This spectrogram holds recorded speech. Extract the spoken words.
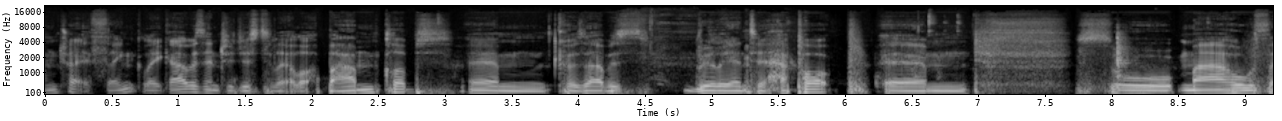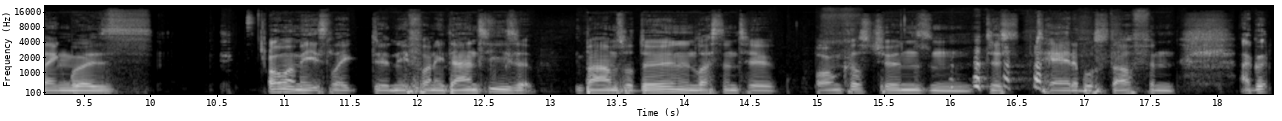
I'm trying to think. Like I was introduced to like a lot of BAM clubs because I was really into hip hop. Um, so my whole thing was all my mates like doing the funny dances that BAMs were doing and listening to bonkers tunes and just terrible stuff. And I got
